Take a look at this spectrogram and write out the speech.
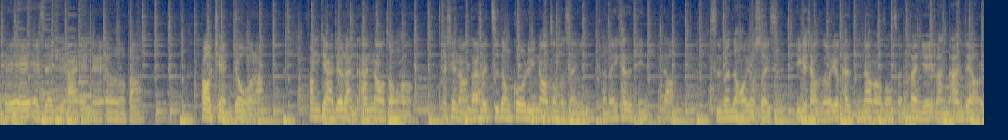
？K A S H I N A 二二八，抱歉，就我啦。放假就懒得按闹钟哦，那些脑袋会自动过滤闹钟的声音，可能一开始听到，十分钟后又睡死，一个小时后又开始听到闹钟声，但也懒得按掉了。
